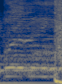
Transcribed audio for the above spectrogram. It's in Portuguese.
top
